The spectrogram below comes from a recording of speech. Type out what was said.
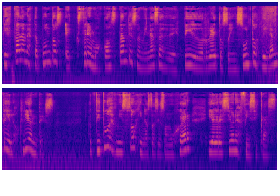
que escalan hasta puntos extremos, constantes amenazas de despido, retos e insultos delante de los clientes actitudes misóginas hacia su mujer y agresiones físicas.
